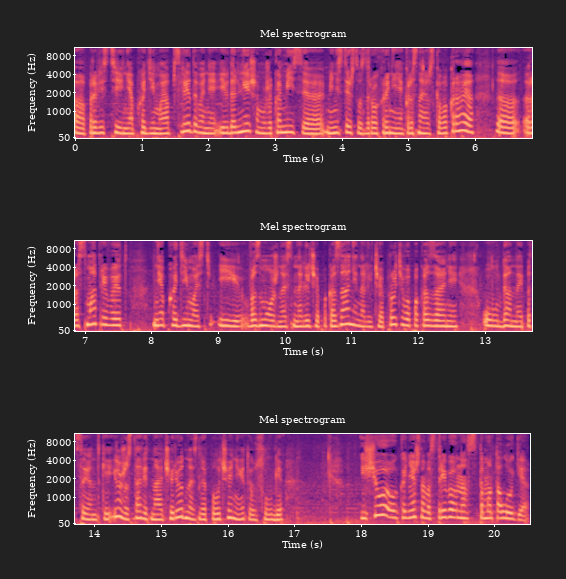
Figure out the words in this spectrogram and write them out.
а, провести необходимые обследования, и в дальнейшем уже комиссия Министерства здравоохранения Красноярского края а, рассматривает необходимость и возможность наличия показаний, наличия противопоказаний у данной пациентки и уже ставит на очередность для получения этой услуги. Еще, конечно, востребована стоматология.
